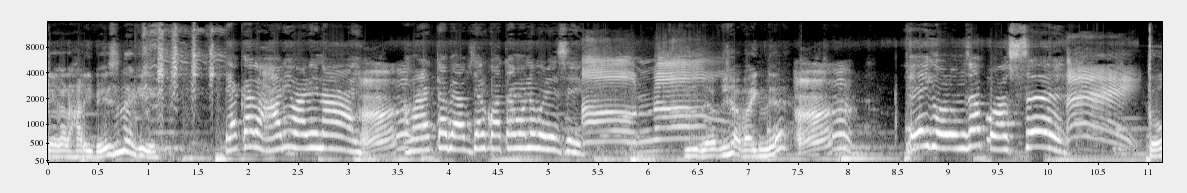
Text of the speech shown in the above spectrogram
টাকার হাড়ি পেয়েছে নাকি? টাকার হাড়ি মারি নাই। আমার একটা ব্যবসার কথা মনে পড়েছে। কি ব্যবসা ভাই নে এই গরম যা পড়ছে। তো?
